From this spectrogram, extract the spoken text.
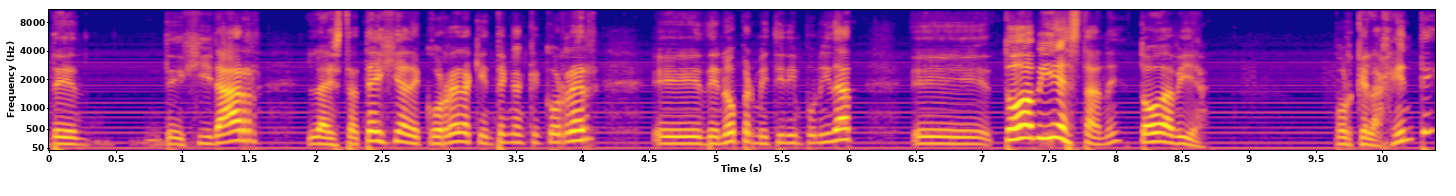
de, girar la estrategia, de correr a quien tengan que correr, eh, de no permitir impunidad. Eh, todavía están, ¿eh? Todavía. Porque la gente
